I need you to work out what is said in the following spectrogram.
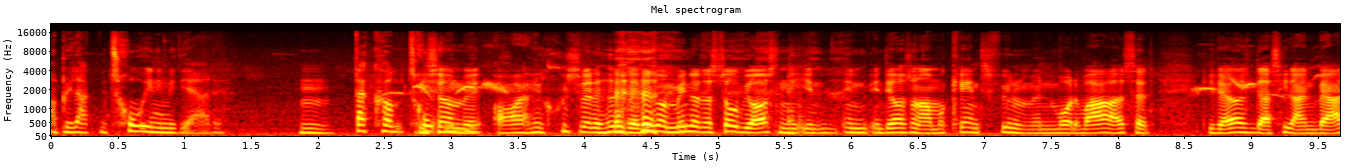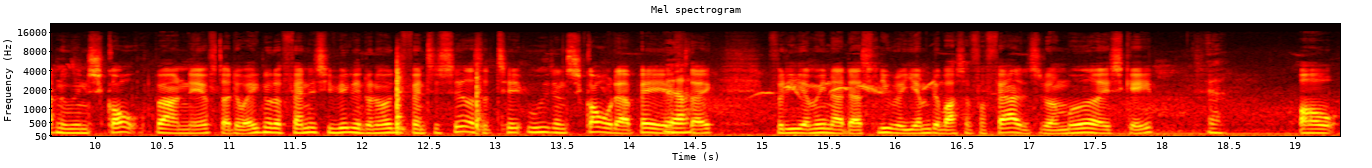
at blive lagt en tro ind i mit hjerte. Hmm. Der kom troen. Ligesom, øh, åh, jeg kan huske, hvad det hed. Da vi var mindre, der så vi også en, en, en, en det var sådan en amerikansk film, men hvor det var også, at de lavede deres helt egen verden ude i en skov, børnene efter. Det var ikke noget, der fandtes i virkeligheden. Det var noget, de fantaserede sig til ude i den skov der bagefter, Ja. ikke? Fordi jeg mener, at deres liv derhjemme, det var så forfærdeligt, så det var en måde at escape. Ja. Og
